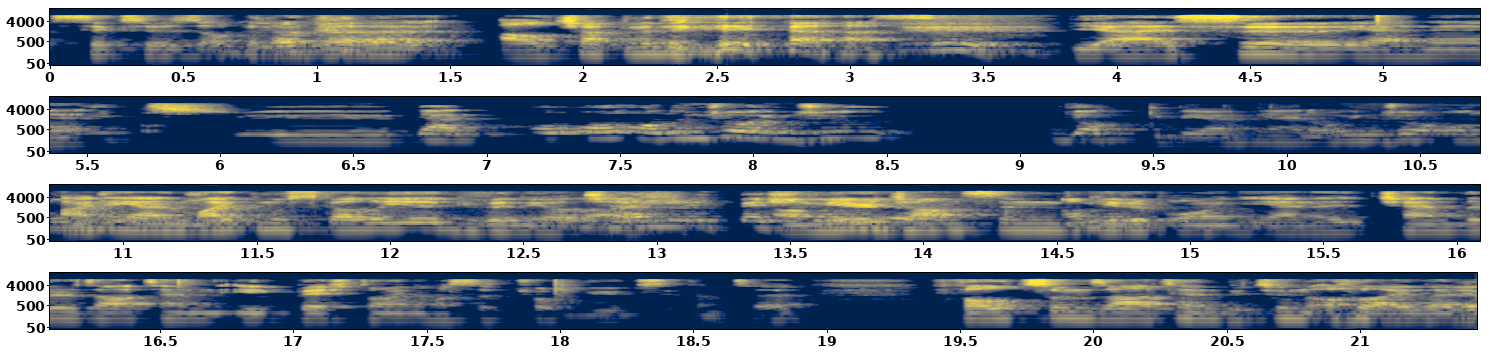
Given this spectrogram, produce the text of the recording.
Sixers o kadar da alçak mı değil ya. Sığ. ya sığ yani Hiç, e, yani o, o 10. oyuncu yok gibi ya. Yani oyuncu 10. Aynen yani oyuncu. Mike Muscala'ya güveniyorlar. Chandler ilk beşte Amir oynuyor. Johnson Amir- girip oynuyor. Yani Chandler zaten ilk 5'te oynaması çok büyük sıkıntı. Fultz'un zaten bütün olayları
